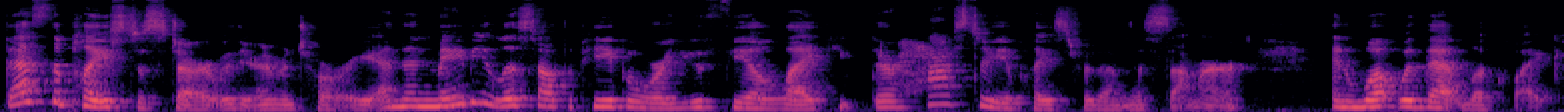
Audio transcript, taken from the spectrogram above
That's the place to start with your inventory. And then maybe list out the people where you feel like you, there has to be a place for them this summer. And what would that look like?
